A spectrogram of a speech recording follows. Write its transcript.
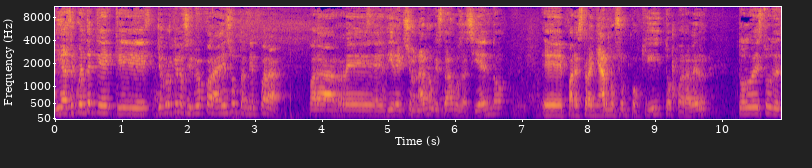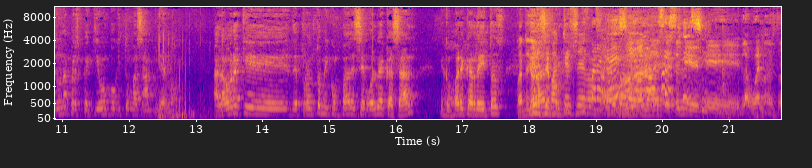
Y hace cuenta que, que yo creo que nos sirvió para eso, también para, para redireccionar lo que estábamos haciendo, eh, para extrañarnos un poquito, para ver todo esto desde una perspectiva un poquito más amplia, ¿no? A la hora que de pronto mi compadre se vuelve a casar, mi compadre Carlitos, ¿Cuántos yo no sé por qué. ¿Cuántos llevas? ¿Para qué No, decir? no, no, ¿Para esta es mi, mi- la buena esta.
